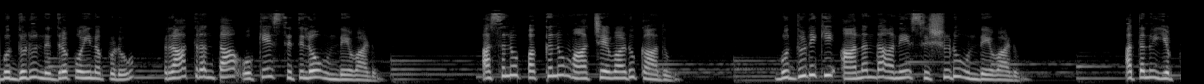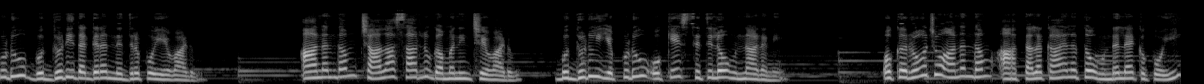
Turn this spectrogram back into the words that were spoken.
బుద్ధుడు నిద్రపోయినప్పుడు రాత్రంతా ఒకే స్థితిలో ఉండేవాడు. అసలు పక్కలు మార్చేవాడు కాదు. బుద్ధుడికి ఆనంద అనే శిష్యుడు ఉండేవాడు. అతను ఎప్పుడూ బుద్ధుడి దగ్గర నిద్రపోయేవాడు. ఆనందం చాలాసార్లు గమనించేవాడు. బుద్ధుడు ఎప్పుడూ ఒకే స్థితిలో ఉన్నాడని. ఒకరోజు ఆనందం ఆ తలకాయలతో ఉండలేకపోయి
